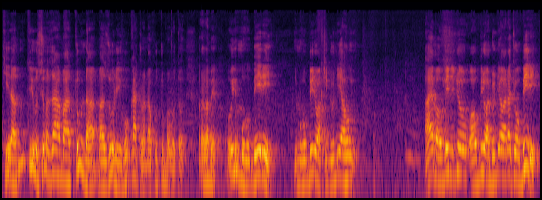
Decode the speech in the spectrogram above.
kila mti usiozaa matunda mazuri hukatwa na kutupwa motoni. Wanaambia huyu mhubiri ni mhubiri wa kidunia huyu. Haya mahubiri ndio wahubiri wa dunia wanachohubiri.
